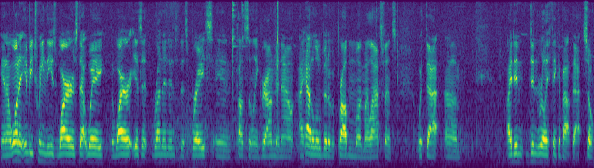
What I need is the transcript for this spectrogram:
And I want it in between these wires, that way the wire isn't running into this brace and constantly grounding out. I had a little bit of a problem on my last fence with that. Um, I didn't, didn't really think about that. So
